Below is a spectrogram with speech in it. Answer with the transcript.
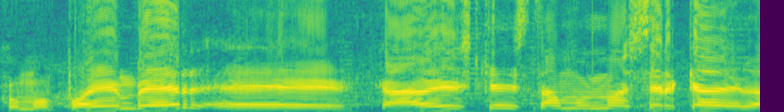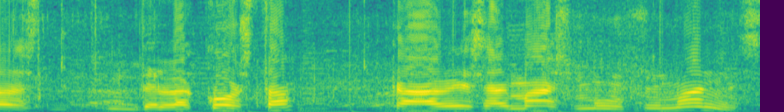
como pueden ver eh, cada vez que estamos más cerca de, las, de la costa cada vez hay más musulmanes.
